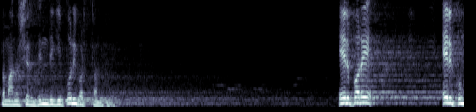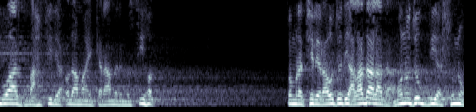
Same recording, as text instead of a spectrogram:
তো মানুষের জিন্দিগি পরিবর্তন হয় এরপরে এরকম ওয়াজ মাহফিলে ওলামায় কেরামের নসিহত। তোমরা ছেলেরাও যদি আলাদা আলাদা মনোযোগ দিয়া শুনো,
